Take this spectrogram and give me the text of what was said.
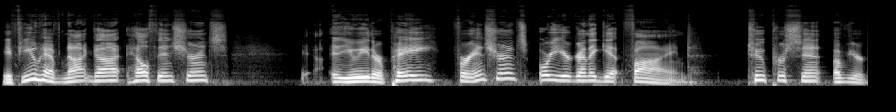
If you have not got health insurance, Uh, you either pay for insurance or you're going to get fined 2% of your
